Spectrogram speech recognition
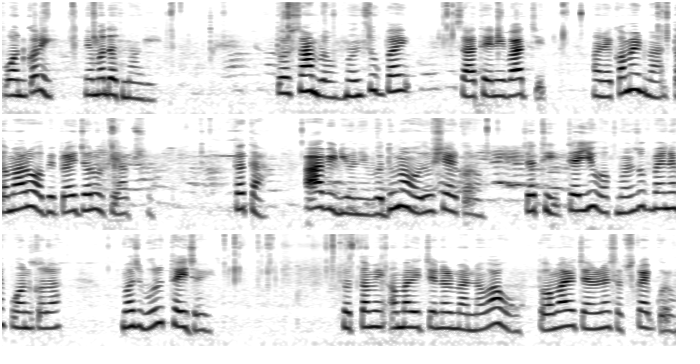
ફોન કરી તે મદદ માંગી. તો સાંભળો મનસુખભાઈ સાથેની વાતચીત અને કમેન્ટમાં તમારો અભિપ્રાય જરૂરથી આપશો તથા આ વિડીયોને વધુમાં વધુ શેર કરો, જેથી તે યુવક મનસુખભાઈને ફોન કરવા મજબૂર થઈ જાય. જો તમે અમારી ચેનલમાં નવા હો, તો અમારી ચેનલને સબસ્ક્રાઈબ કરો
